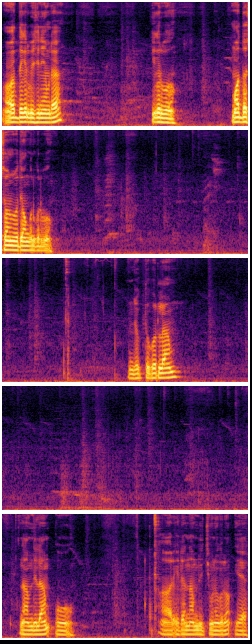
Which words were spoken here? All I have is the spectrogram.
অর্ধেকের বেশি নিয়ে আমরা কী করব? মধ্য সমানুপাতি অঙ্কন করব। যুক্ত করলাম। নাম দিলাম ও। আর এটার নাম দিচ্ছি, মনে করো এফ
